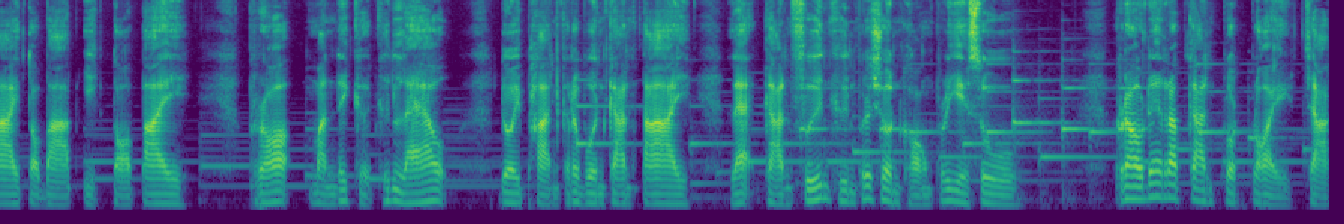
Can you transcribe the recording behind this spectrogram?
ตายต่อบาปอีกต่อไป เพราะมันได้เกิดขึ้นแล้ว โดยผ่านกระบวนการตาย และการฟื้นคืนพระชนของพระเยซู เราได้รับการปลดปล่อยจาก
